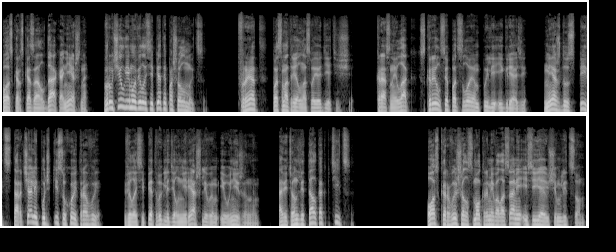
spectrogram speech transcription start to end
Оскар сказал «да, конечно», вручил ему велосипед и пошел мыться. Фред посмотрел на свое детище. Красный лак скрылся под слоем пыли и грязи. Между спиц торчали пучки сухой травы. Велосипед выглядел неряшливым и униженным. А ведь он летал, как птица. Оскар вышел с мокрыми волосами и сияющим лицом.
